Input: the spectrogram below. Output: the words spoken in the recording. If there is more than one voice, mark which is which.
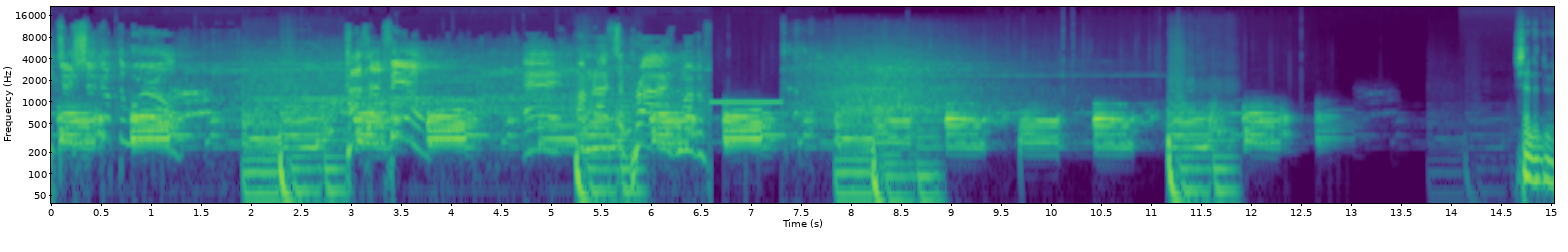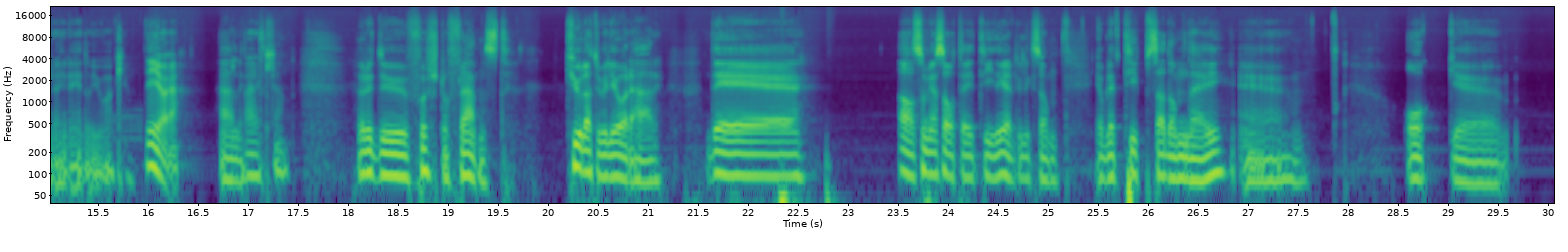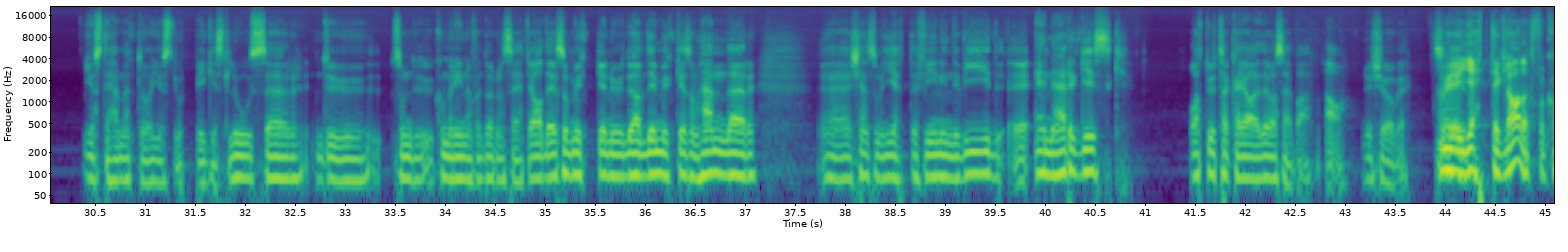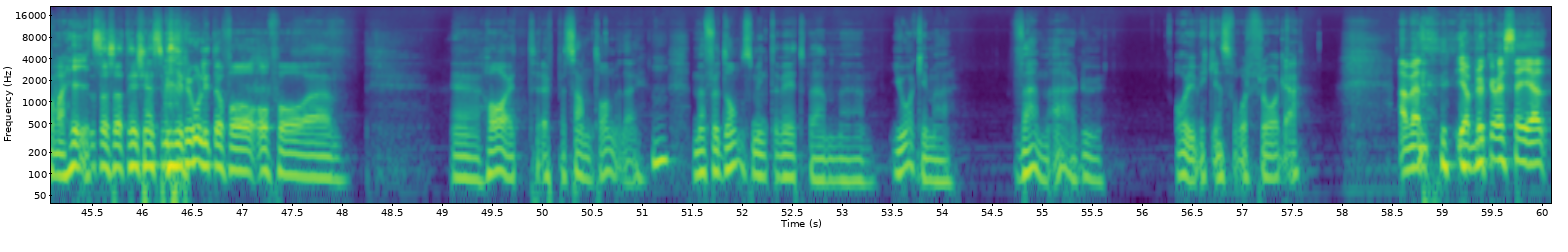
Speaker 1: You just shook up the world. How's that feel?
Speaker 2: Hey, I'm not surprised, mother.
Speaker 3: Känner du dig redo Joakim?
Speaker 4: Det gör jag,
Speaker 3: Härligt.
Speaker 4: verkligen.
Speaker 3: Hörru du, först och främst, kul att du vill göra det här. Det ja, som jag sa till dig tidigare, liksom, jag blev tipsad om dig. Eh, och eh, just det här med att du har just gjort Biggest Loser, du, som du kommer innanför dörren och säger att ja, det är så mycket nu, det är mycket som händer. Eh, känns som en jättefin individ, eh, energisk. Och att du tackar ja, det var så här bara, ja, nu kör vi. Så
Speaker 4: Jag är
Speaker 3: det-
Speaker 4: jätteglad att få komma hit.
Speaker 3: så, så att det känns roligt att få, att få eh, eh, ha ett öppet samtal med dig.
Speaker 4: Mm.
Speaker 3: Men för de som inte vet vem eh, Joakim är, vem är du?
Speaker 4: Oj, vilken svår fråga. Ja, men jag brukar väl säga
